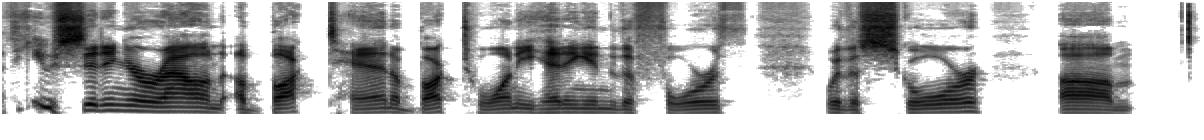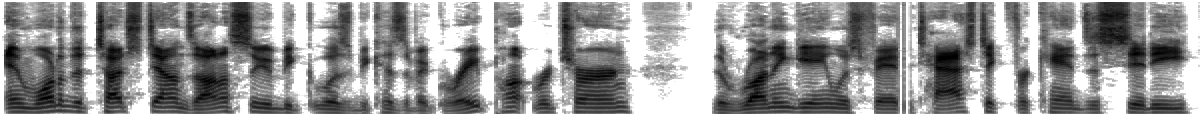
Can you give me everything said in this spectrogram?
I think he was sitting around a buck 10, a buck 20 heading into the fourth with a score. Um, and one of the touchdowns, honestly, was because of a great punt return. The running game was fantastic for Kansas City.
